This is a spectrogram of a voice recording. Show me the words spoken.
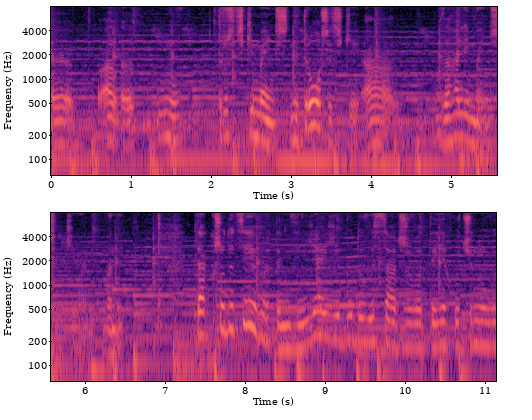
е, а, е, ну, трошечки менш, не трошечки, а взагалі меншенькі вони- Так, Так, щодо цієї гортензії, я її буду висаджувати. Я хочу новий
